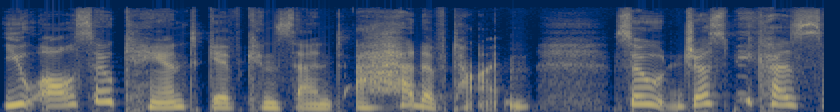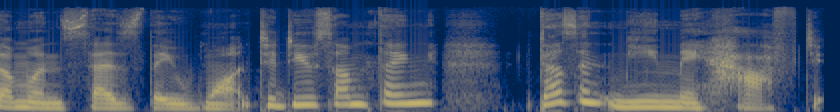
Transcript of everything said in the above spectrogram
You also can't give consent ahead of time. So just because someone says they want to do something doesn't mean they have to.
